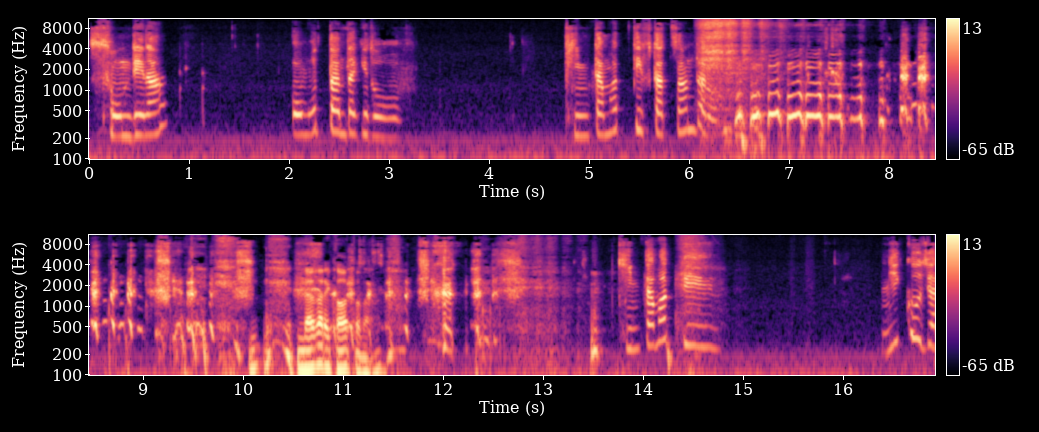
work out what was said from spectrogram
そんでな、思ったんだけど、金玉って二つあんだろ。流れ変わったな。金玉って、2個じゃ、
